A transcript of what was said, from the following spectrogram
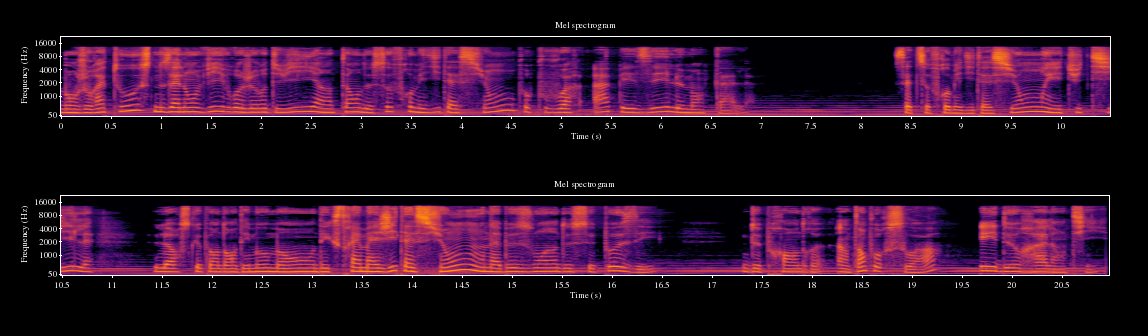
Bonjour à tous, nous allons vivre aujourd'hui un temps de sophroméditation pour pouvoir apaiser le mental. Cette sophroméditation est utile lorsque pendant des moments d'extrême agitation, on a besoin de se poser, de prendre un temps pour soi et de ralentir.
